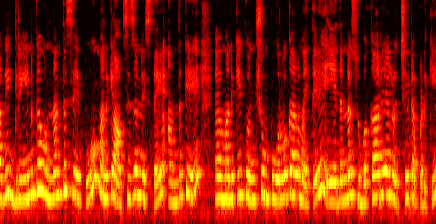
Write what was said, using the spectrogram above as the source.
అవి గ్రీన్గా ఉన్నంతసేపు మనకి ఆక్సిజన్ ఇస్తాయి. అందుకే మనకి కొంచెం పూర్వకాలం అయితే ఏదన్నా శుభకార్యాలు వచ్చేటప్పటికి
